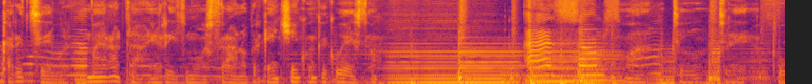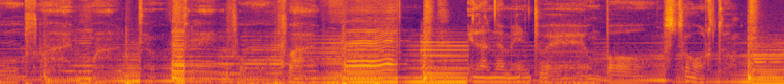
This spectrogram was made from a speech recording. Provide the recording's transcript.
carezzevole, ma in realtà il ritmo è strano perché è in 5 anche questo. È un po' storto.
